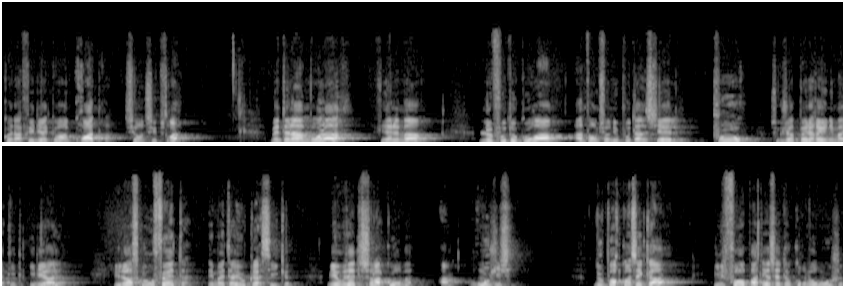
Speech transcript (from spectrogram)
qu'on a fait directement croître sur un substrat. Maintenant, voilà finalement le photocourant en fonction du potentiel pour ce que j'appellerais une hématite idéale. Et lorsque vous faites des matériaux classiques, eh bien vous êtes sur la courbe en rouge ici. D'où par conséquent, il faut partir de cette courbe rouge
